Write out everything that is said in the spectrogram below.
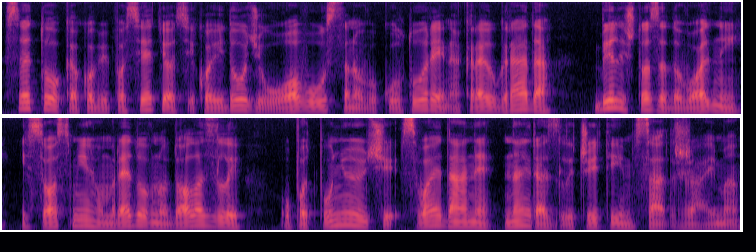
Sve to kako bi posjetioci koji dođu u ovu ustanovu kulture na kraju grada bili što zadovoljni i s osmijehom redovno dolazili upotpunjujući svoje dane najrazličitijim sadržajima.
